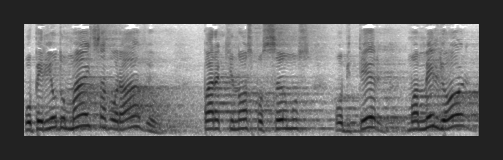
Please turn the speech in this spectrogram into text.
o período mais favorável para que nós possamos obter uma melhor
